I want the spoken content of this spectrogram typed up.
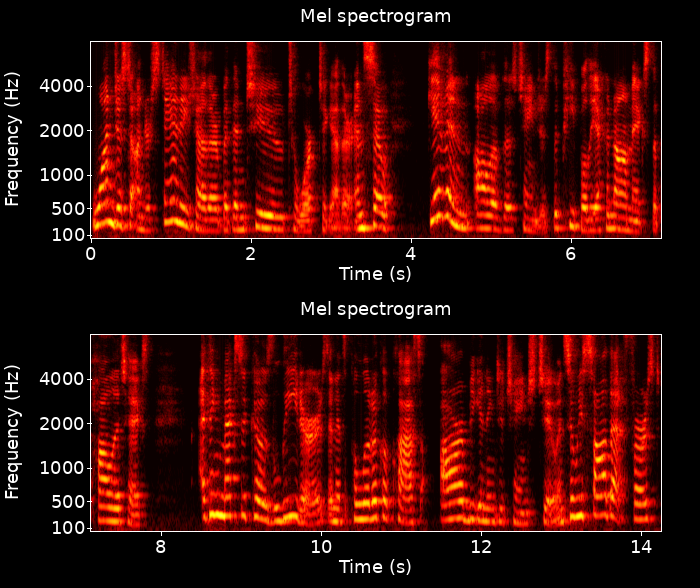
one just to understand each other but then two to work together and so given all of those changes the people the economics the politics I think Mexico's leaders and its political class are beginning to change too. And so we saw that first,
